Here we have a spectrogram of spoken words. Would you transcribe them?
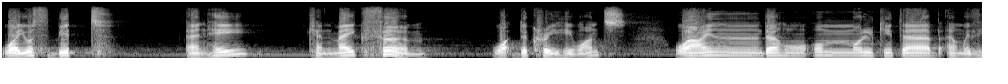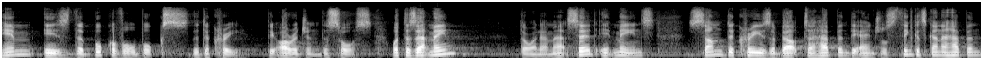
ويثبت and He can make firm what decree He wants. وعنده أم الكتاب and with Him is the book of all books, the decree, the origin, the source. What does that mean? The said it means some decree is about to happen, the angels think it's going to happen.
